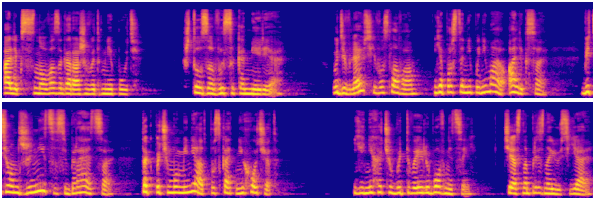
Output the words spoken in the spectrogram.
Алекс снова загораживает мне путь. Что за высокомерие? Удивляюсь его словам. Я просто не понимаю Алекса. Ведь он жениться собирается. Так почему меня отпускать не хочет? Я не хочу быть твоей любовницей. Честно признаюсь я.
